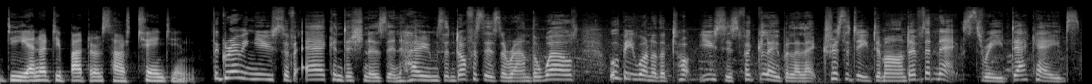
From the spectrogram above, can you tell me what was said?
the energy patterns are changing. The growing use of air conditioners in homes and offices around the world will be one of the top uses for global electricity demand over the next three decades.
